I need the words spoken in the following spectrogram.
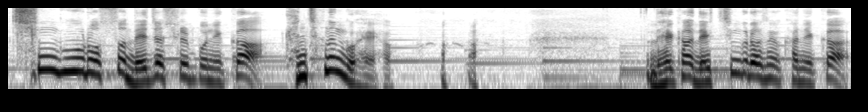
친구로서 내 자신을 보니까 괜찮은 거예요. 내가 내 친구라고 생각하니까,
